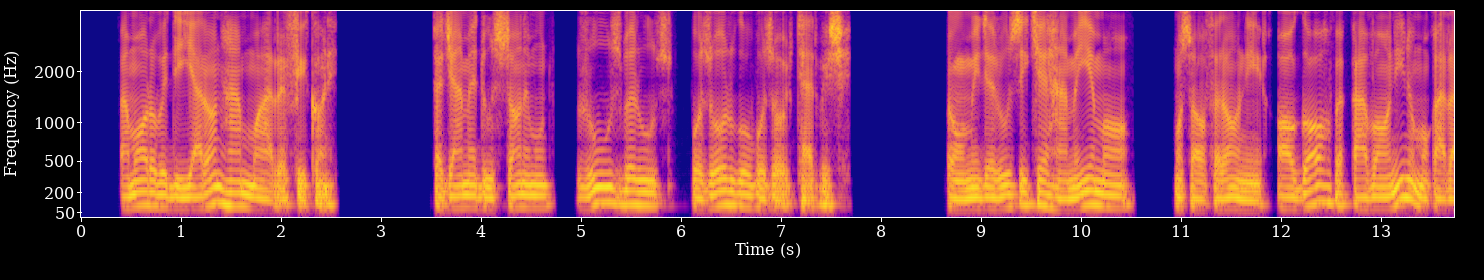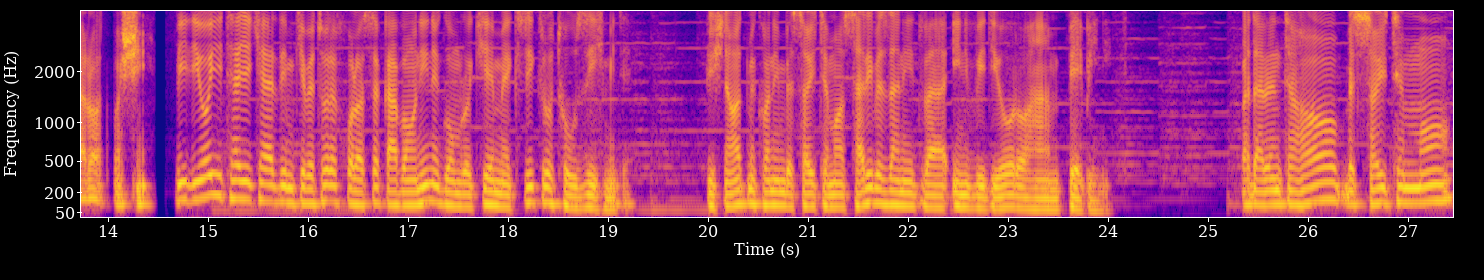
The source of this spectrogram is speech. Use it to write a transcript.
و ما رو به دیگران هم معرفی کنید. تا جمع دوستانمون روز به روز بزرگ و بزرگتر بشه. به امید روزی که همه ما مسافرانی آگاه به قوانین و مقررات باشیم. ویدیویی تهیه کردیم که به طور خلاصه قوانین گمرکی مکزیک رو توضیح میده. پیشنهاد می‌کنیم به سایت ما سری بزنید و این ویدیو رو هم ببینید. و در انتها به سایت ما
